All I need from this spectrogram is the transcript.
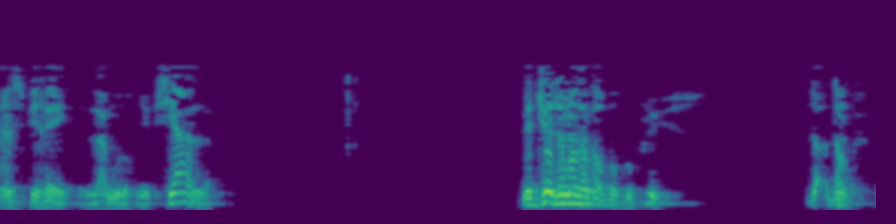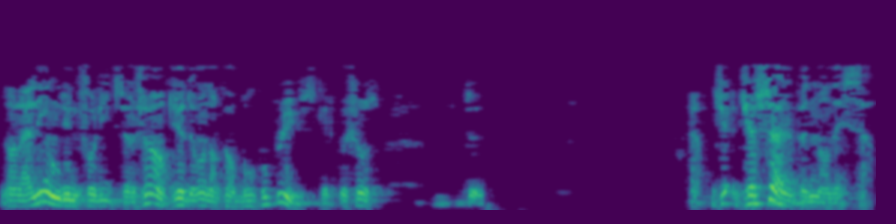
inspirer l'amour nuptial, mais Dieu demande encore beaucoup plus. Dans, dans la ligne d'une folie de ce genre, Dieu demande encore beaucoup plus, quelque chose de... Alors, Dieu, Dieu seul peut demander ça.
